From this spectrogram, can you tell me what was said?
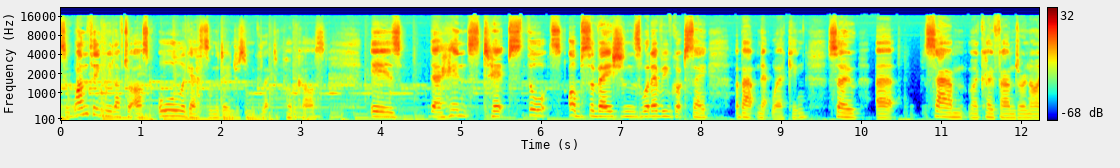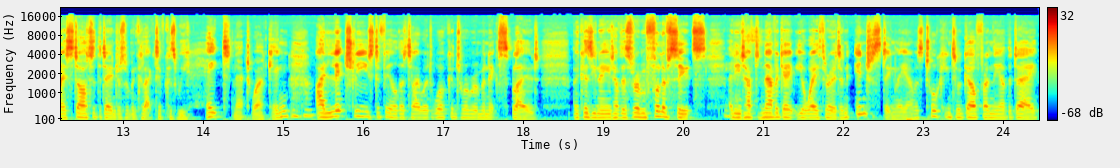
So one thing we love to ask all the guests on the Dangerous Woman Collective podcast is their hints, tips, thoughts, observations, whatever you've got to say about networking. So uh, Sam, my co-founder, and I started the Dangerous Women Collective because we hate networking. I literally used to feel that I would walk into a room and explode because you know you'd have this room full of suits and you'd have to navigate your way through it. And interestingly, I was talking to a girlfriend the other day,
